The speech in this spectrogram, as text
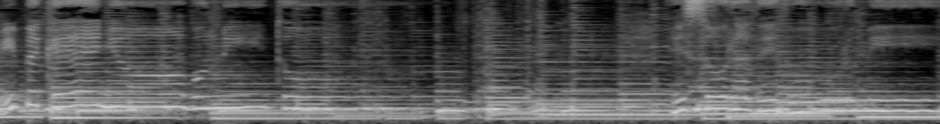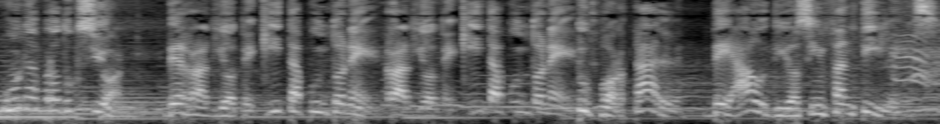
Mi pequeño bonito, es hora de dormir. Una producción de radiotequita.net. Radiotequita.net, tu portal de audios infantiles.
